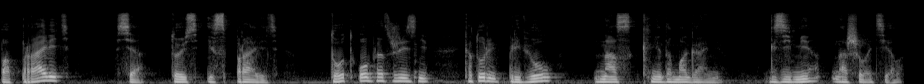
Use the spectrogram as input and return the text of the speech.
Поправиться, то есть исправить тот образ жизни, который привел нас к недомоганию, к зиме нашего тела.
